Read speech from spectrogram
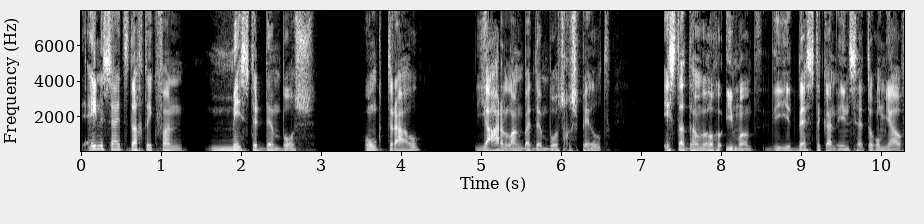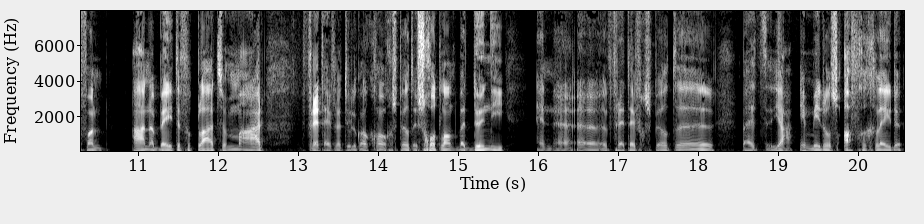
enerzijds dacht ik van Mr. Den Bosch, Honk Trouw, jarenlang bij Den Bosch gespeeld. Is dat dan wel iemand die het beste kan inzetten om jou van A naar B te verplaatsen? Maar Fred heeft natuurlijk ook gewoon gespeeld in Schotland bij Dundee. En eh, eh, Fred heeft gespeeld eh, bij het ja, inmiddels afgegleden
